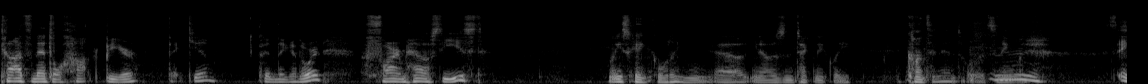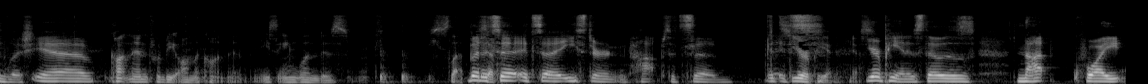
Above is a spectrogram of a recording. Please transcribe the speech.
Continental hot beer. Thank you. Couldn't think of the word. Farmhouse yeast. Well, East Kent Golding, uh, you know, isn't technically continental. It's Mm. in English. It's English, yeah, Continent would be on the continent. East England is slept. but it's a it's a Eastern hops. It's a it's, it's European. Yes. European. Is those not quite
